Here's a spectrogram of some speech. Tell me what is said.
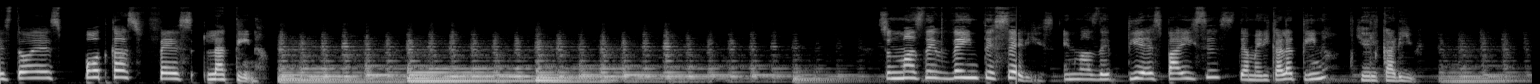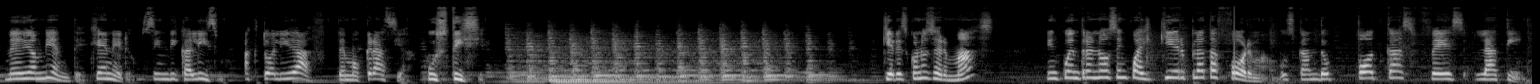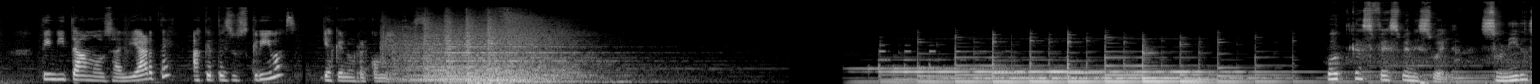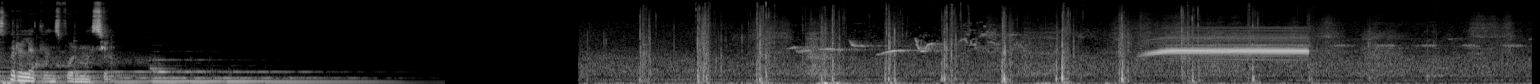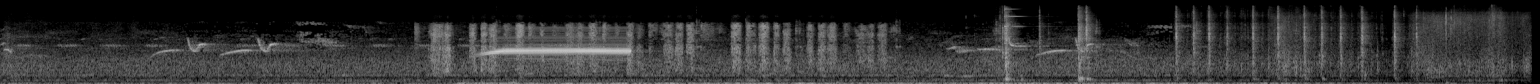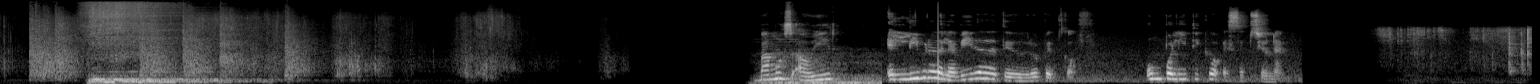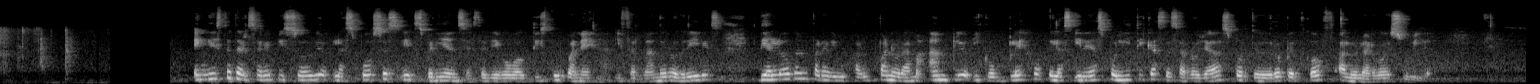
Esto es Podcast Fes Latina. Son más de 20 series en más de 10 países de América Latina y el Caribe. Medio ambiente, género, sindicalismo, actualidad, democracia, justicia. ¿Quieres conocer más? Encuéntranos en cualquier plataforma buscando Podcast Fes Latino. Te invitamos a aliarte, a que te suscribas y a que nos recomiendes. Podcast FES Venezuela, Sonidos para la Transformación. A oír El libro de la vida de Teodoro Petkov, un político excepcional. En este tercer episodio, las voces y experiencias de Diego Bautista Urbaneja y Fernando Rodríguez dialogan para dibujar un panorama amplio y complejo de las ideas políticas desarrolladas por Teodoro Petkov a lo largo de su vida.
